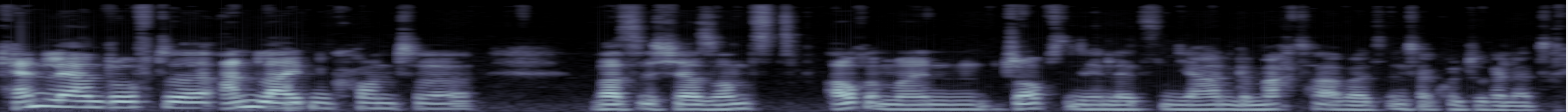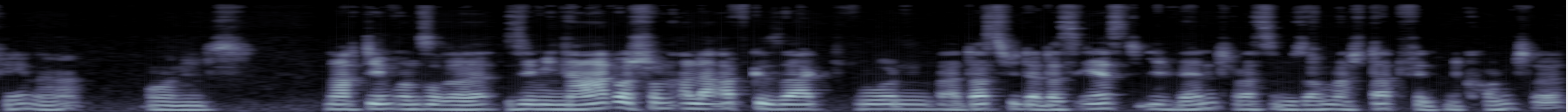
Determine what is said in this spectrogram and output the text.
kennenlernen durfte, anleiten konnte, was ich ja sonst auch in meinen Jobs in den letzten Jahren gemacht habe als interkultureller Trainer. Und nachdem unsere Seminare schon alle abgesagt wurden, war das wieder das erste Event, was im Sommer stattfinden konnte.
